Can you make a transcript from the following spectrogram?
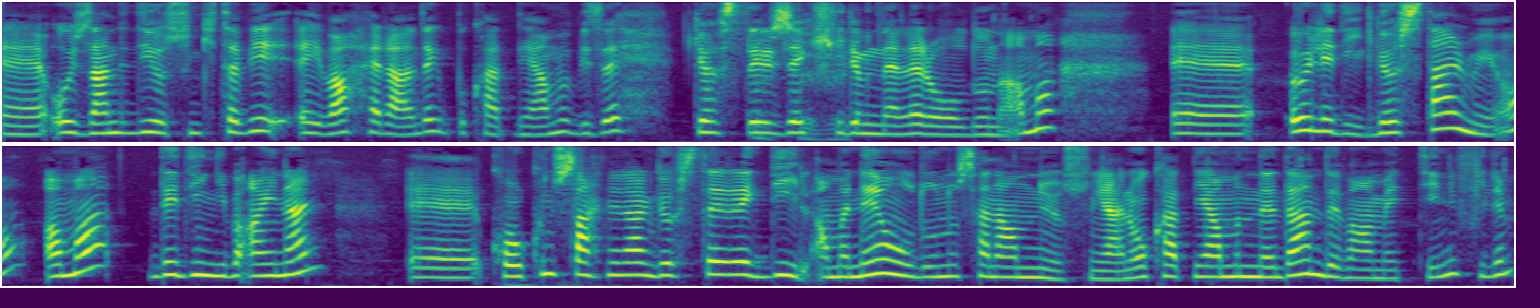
E, o yüzden de diyorsun ki tabii eyvah herhalde bu katliamı bize gösterecek film neler olduğunu ama e, öyle değil göstermiyor ama dediğin gibi aynen e, korkunç sahneler göstererek değil ama ne olduğunu sen anlıyorsun. Yani o katliamın neden devam ettiğini film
